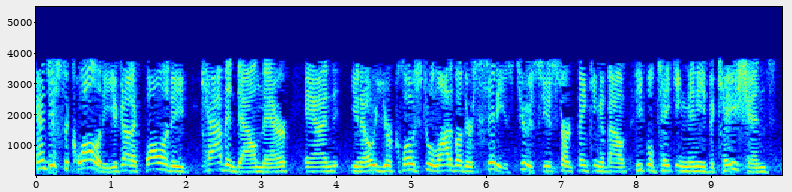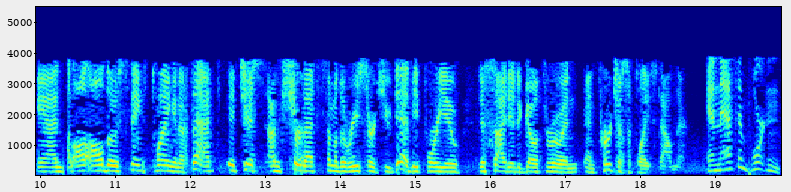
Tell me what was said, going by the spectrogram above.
And just the quality. You got a quality cabin down there and, you know, you're close to a lot of other cities too. So you start thinking about people taking mini vacations and all, all those things playing an effect. It just, I'm sure that's some of the research you did before you decided to go through and, and purchase a place down there. And that's important,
